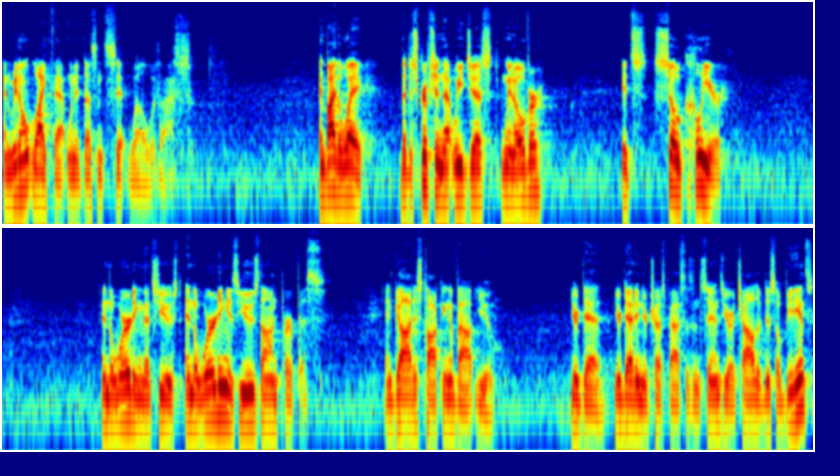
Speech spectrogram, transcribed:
And we don't like that when it doesn't sit well with us. And by the way, the description that we just went over, it's so clear in the wording that's used. And the wording is used on purpose. And God is talking about you you're dead. You're dead in your trespasses and sins. You're a child of disobedience.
